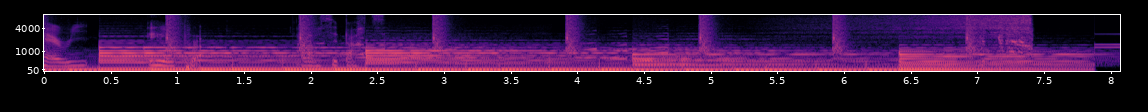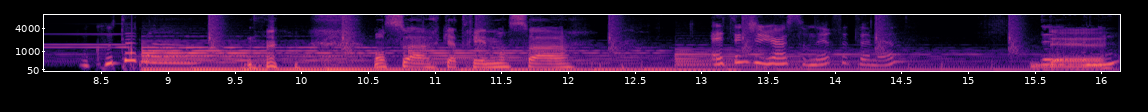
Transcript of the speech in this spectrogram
Harry et Oprah. Alors c'est parti. Coucou Thomas! bonsoir Catherine, bonsoir. Est-ce que j'ai eu un souvenir cette semaine? De, nous?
